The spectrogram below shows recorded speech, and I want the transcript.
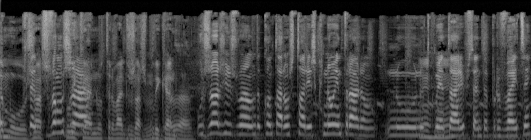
Amo o Portanto, Jorge vão já- o trabalho do Jorge Pelicano. Verdade. O Jorge e o João contaram histórias que não entraram no, no documentário, portanto aproveitem.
